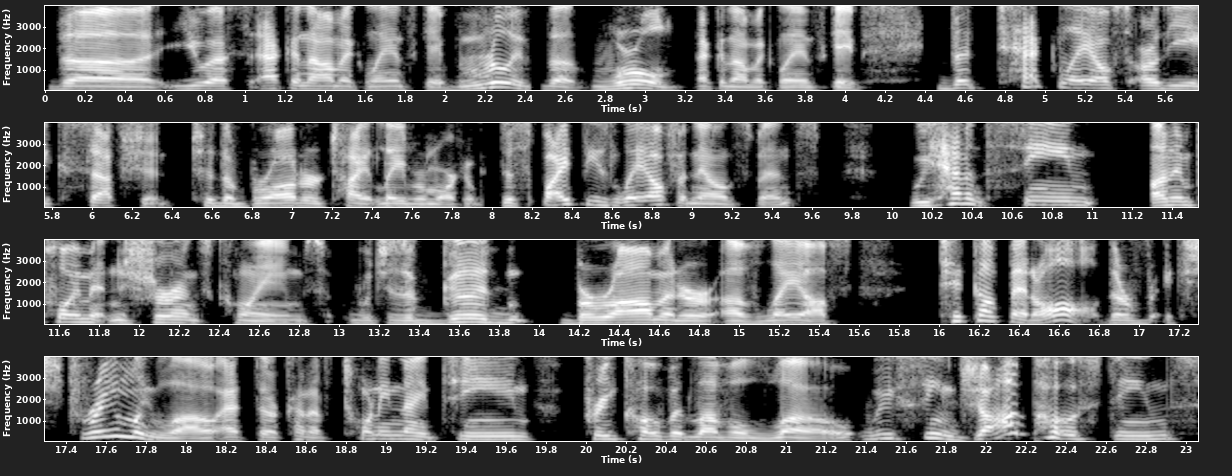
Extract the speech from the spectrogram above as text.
the US economic landscape and really the world economic landscape. The tech layoffs are the exception to the broader tight labor market. Despite these layoff announcements, we haven't seen unemployment insurance claims, which is a good barometer of layoffs, tick up at all. They're extremely low at their kind of 2019 pre COVID level low. We've seen job postings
